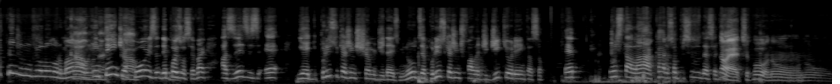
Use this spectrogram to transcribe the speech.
aprende num violão normal, Calma, né? entende né? a coisa, depois você vai. Às vezes é, e é por isso que a gente chama de 10 minutos, é por isso que a gente fala de dica e orientação. É um instalar, cara, eu só preciso dessa dica. Não, é tipo, não, não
